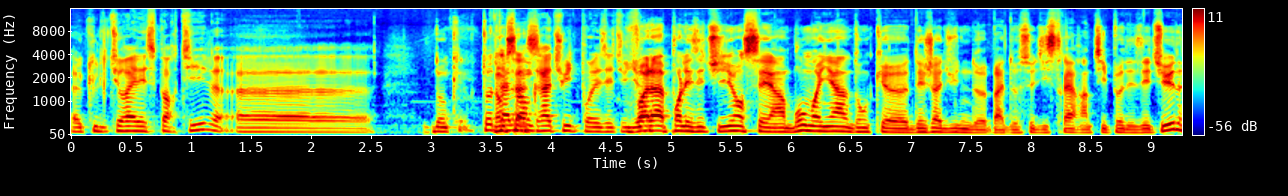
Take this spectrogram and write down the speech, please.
euh, culturelles et sportives. Euh, donc totalement gratuite pour les étudiants. Voilà, pour les étudiants, c'est un bon moyen donc euh, déjà d'une bah, de se distraire un petit peu des études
